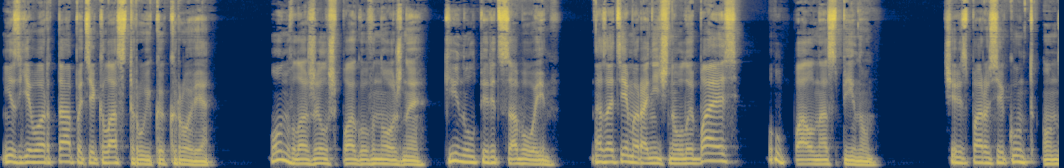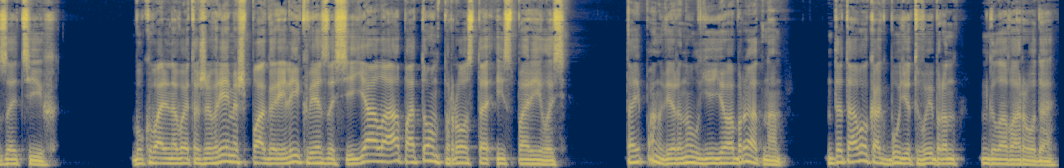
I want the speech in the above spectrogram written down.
из его рта потекла струйка крови. Он вложил шпагу в ножны, кинул перед собой, а затем, иронично улыбаясь, упал на спину. Через пару секунд он затих. Буквально в это же время шпага-реликвия засияла, а потом просто испарилась. Тайпан вернул ее обратно, до того, как будет выбран глава рода.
